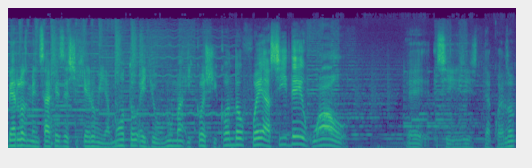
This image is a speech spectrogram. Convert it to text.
ver los mensajes de Shigeru Miyamoto, Eiji Onuma y Koshi Kondo fue así de wow. Eh, sí, sí, de acuerdo.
